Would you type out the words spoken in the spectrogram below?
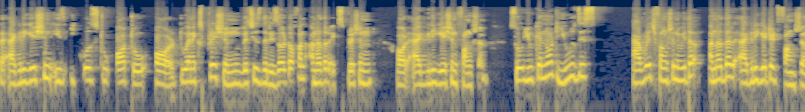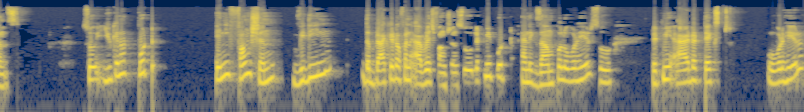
the aggregation is equals to auto or to an expression which is the result of an another expression or aggregation function. So you cannot use this average function with another aggregated functions so you cannot put any function within the bracket of an average function. So let me put an example over here. So let me add a text over here.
